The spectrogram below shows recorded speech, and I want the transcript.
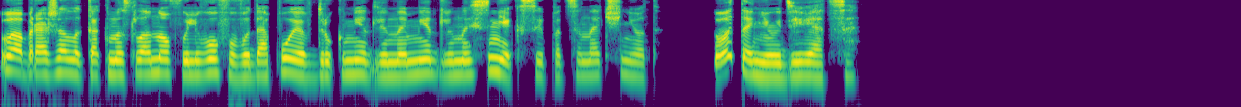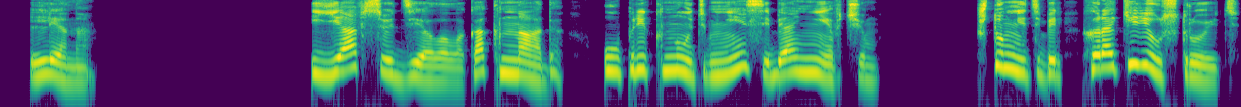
Воображала, как на слонов и львов у водопоя вдруг медленно-медленно снег сыпаться начнет. Вот они удивятся. Лена. Я все делала как надо. Упрекнуть мне себя не в чем. Что мне теперь, харакири устроить?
